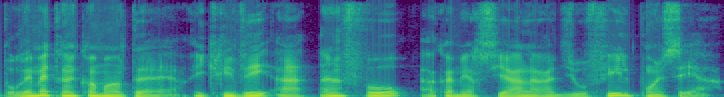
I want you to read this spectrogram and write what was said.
Pour émettre un commentaire, écrivez à info à.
